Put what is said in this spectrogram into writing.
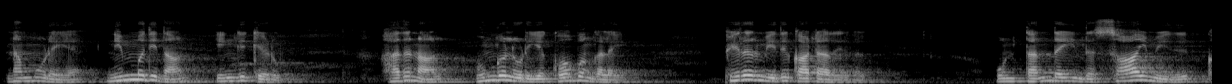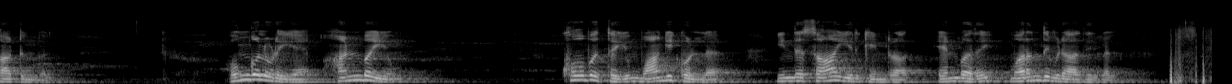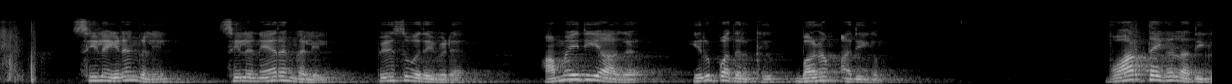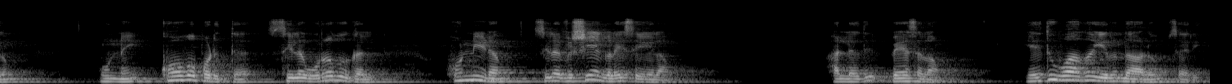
நம்முடைய நிம்மதிதான் இங்கு கெடும். அதனால் உங்களுடைய கோபங்களை பிறர் மீது காட்டாதீர்கள். உன் தந்தை இந்த சாய் மீது காட்டுங்கள். உங்களுடைய அன்பையும் கோபத்தையும் வாங்கிக் கொள்ள இந்த சாய் இருக்கின்றார் என்பதை மறந்து விடாதீர்கள். சில இடங்களில் சில நேரங்களில் பேசுவதை விட அமைதியாக இருப்பதற்கு பலம் அதிகம். வார்த்தைகள் அதிகம். உன்னை கோபப்படுத்த சில உறவுகள் உன்னிடம் சில விஷயங்களை செய்யலாம் அல்லது பேசலாம். எதுவாக இருந்தாலும் சரி.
